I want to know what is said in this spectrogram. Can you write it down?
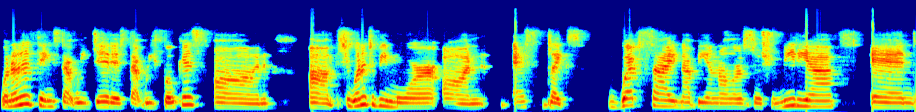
one of the things that we did is that we focused on um, she wanted to be more on s like website, not being on all her social media, and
